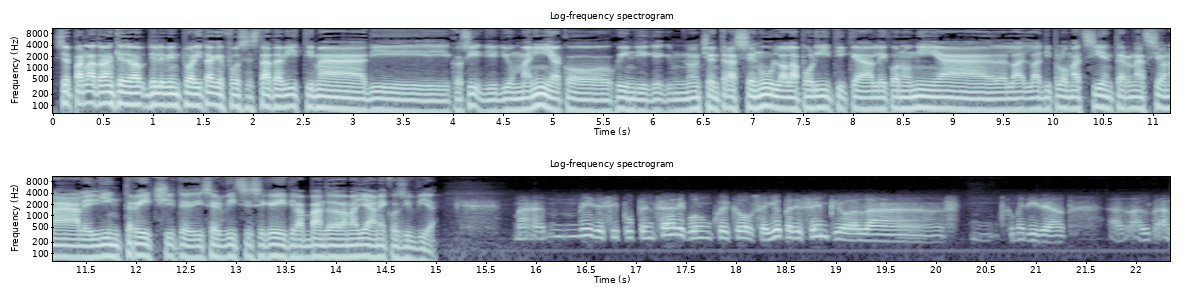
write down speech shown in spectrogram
Si è parlato anche della, dell'eventualità che fosse stata vittima di, così, di, di, un maniaco, quindi che non c'entrasse nulla la politica, l'economia, la, la diplomazia internazionale, gli intrecci dei servizi segreti, la banda della Magliana e così via. Ma vede, si può pensare qualunque cosa. Io per esempio alla, dire, a, a,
